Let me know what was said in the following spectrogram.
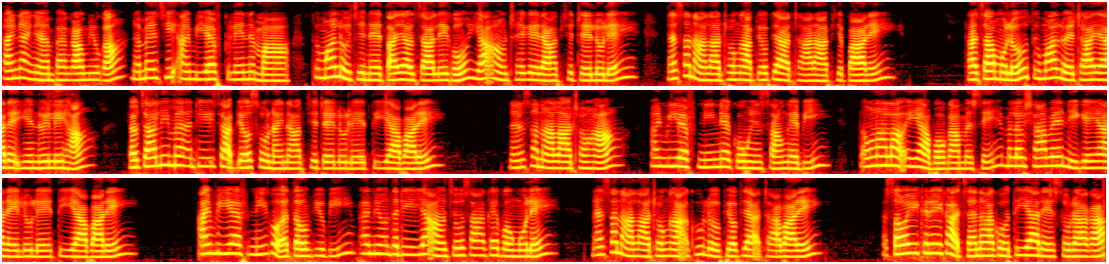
ထိုင်းနိုင်ငံဘန်ကောက်မြို့ကနာမည်ကြီး IBF ကလင်းနဲ့မှာသူမလိုချင်တဲ့တားယောက်ျားလေးကိုရအောင်ထဲခဲ့တာဖြစ်တယ်လို့လည်းနန်းဆန္ဒလာထုံးကပြောပြထားတာဖြစ်ပါတယ်။ဒါကြောင့်မို့လို့သူမလွယ်ထားရတဲ့ရင်သွေးလေးဟာယောက်ျားလေးမှန်အတိအကျပြောဆိုနိုင်တာဖြစ်တယ်လို့လည်းသိရပါတယ်။နန်းဆန္ဒလာထုံးဟာ IBF နီးနဲ့ကိုဝင်ဆောင်ခဲ့ပြီး၃လလောက်အိယာဘောကမစင်မလောက်ရှားပဲနေခဲ့ရတယ်လို့လည်းသိရပါတယ်။ IVF နီးကိုအသုံးပြုပြီးဖမ်းမြွန်တတိရအောင်စူးစမ်းခဲ့ပုံကိုလည်းနန်းဆန္ဒလာထုံးကအခုလိုပြောပြထားပါတယ်။အစိုးရကလေးကဂျန်နာကိုသိရတယ်ဆိုတာက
